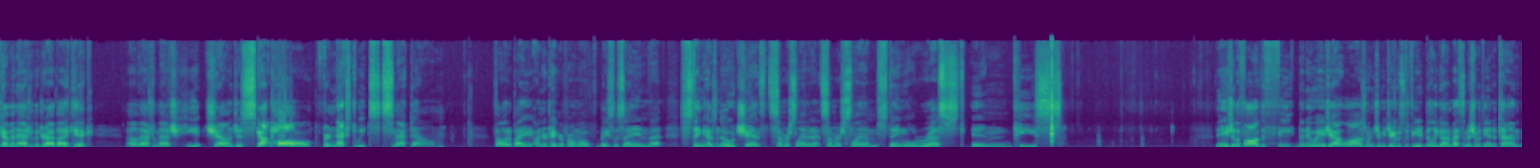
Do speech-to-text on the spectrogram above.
Kevin Nash with a drive-by kick. Um, after the match, he challenges Scott Hall for next week's SmackDown followed up by Undertaker promo basically saying that Sting has no chance at SummerSlam, and at SummerSlam, Sting will rest in peace. The Age of the Fall defeat the New Age Outlaws when Jimmy Jacobs defeated Billy Gunn by submission with the end of time,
